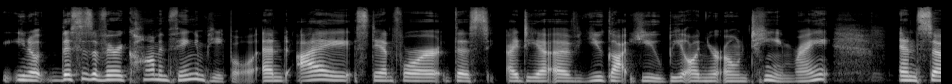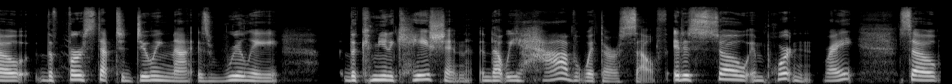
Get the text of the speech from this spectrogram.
You know this is a very common thing in people. And i stand for this idea of you got you be on your own team right? And so the first step to doing that is really the communication that we have with ourself. It is so important, right? So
